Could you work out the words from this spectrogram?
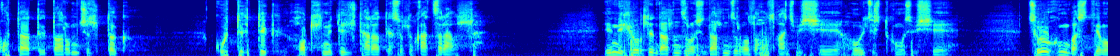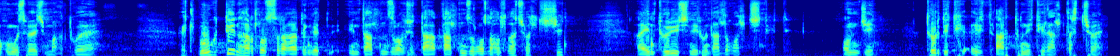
гутаадаг, доромжилдог, гүтгдэг, худал мэдээлэл тараад эсвэл газар авлаа. Энэ их хурлын 76 шин 76 бол хулгайч биш ээ, хууль зөрчил хүмүүс биш ээ. Цөөхөн бас тийм хүмүүс байж магадгүй. Гэтэл бүгдийг харлуусраагаад ингээд энэ 76 шин 76 хулгайч болчихж байна. А энэ төрийн чинь нэр хүнд алга болчихно гэдэг. Унжийн. Төр ард түмний итгэл алдарч байна.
